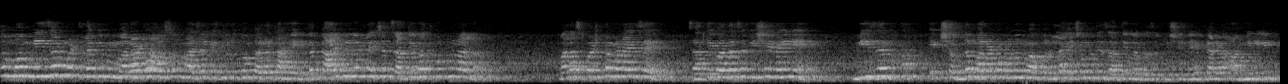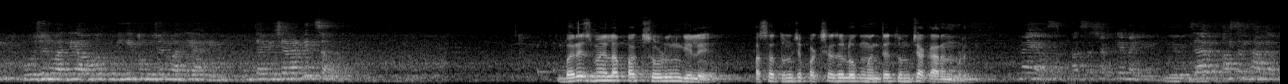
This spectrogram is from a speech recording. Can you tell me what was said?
तर मग मी जर म्हटलं की मी मराठा असून माझं नेतृत्व करत आहे तर काय बिघडलं याच्यात जातीवाद कुठून आला? मला स्पष्ट म्हणायचं आहे जातीवादाचा विषय नाही आहे मी जर एक शब्द मराठा वापरला याच्यामध्ये जातीवादाचा विषय नाही कारण आम्ही बहुजनवादी आहोत मीही बहुजनवादी आहे. आणि त्या विचारानेच चालतो बरेच महिला पक्ष सोडून गेले असं तुमच्या पक्षाचे लोक म्हणते तुमच्या कारणमुळे. नाही असं असं शक्य नाही जर असं झालं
